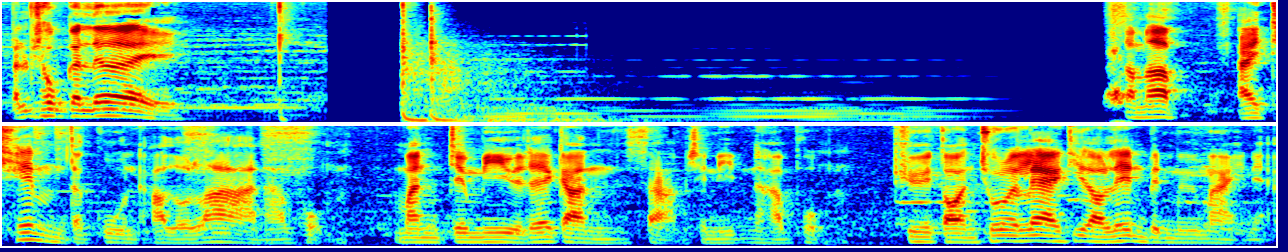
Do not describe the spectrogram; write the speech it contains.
ไปรับชมกันเลยสำหรับไอเทมตระกูลอ r โ r ล่านะครับผม มันจะมีอยู่ด้วยกัน 3 ชนิดนะครับผม คือตอนช่วงแรกๆที่เราเล่นเป็นมือใหม่เนี่ย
